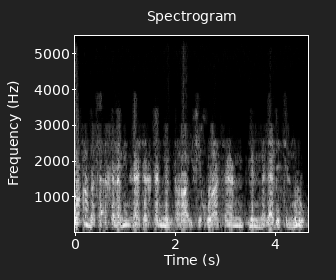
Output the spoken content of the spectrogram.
وقام فأخذ منها تختا من طرائف خراسان من ملابس الملوك.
